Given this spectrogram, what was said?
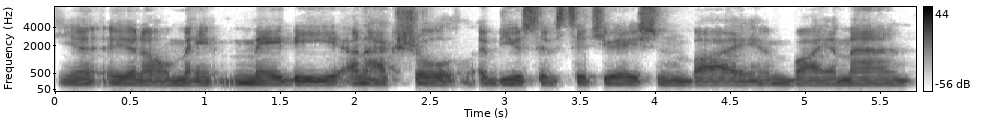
you know may, maybe an actual abusive situation by by a man.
